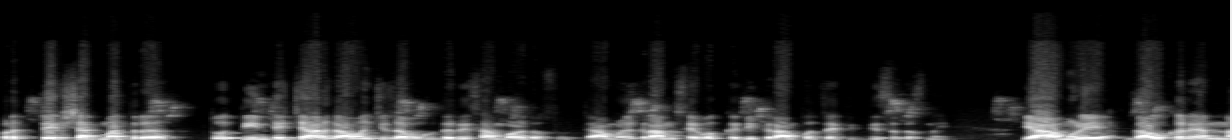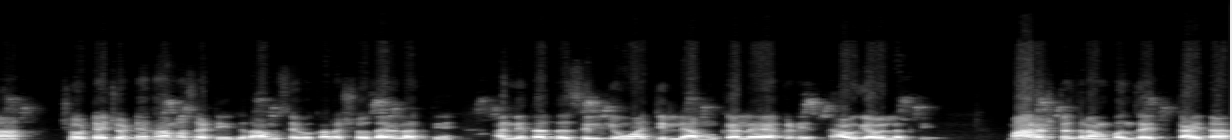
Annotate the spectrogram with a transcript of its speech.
प्रत्यक्षात मात्र तो तीन ते चार गावांची जबाबदारी सांभाळत असतो. त्यामुळे ग्रामसेवक कधी ग्रामपंचायतीत दिसतच नाही. यामुळे गावकऱ्यांना छोट्या छोट्या कामासाठी ग्रामसेवकाला शोधावे लागते. अन्यथा तहसील किंवा जिल्हा मुख्यालयाकडे धाव घ्यावी लागते. महाराष्ट्र ग्रामपंचायत कायदा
